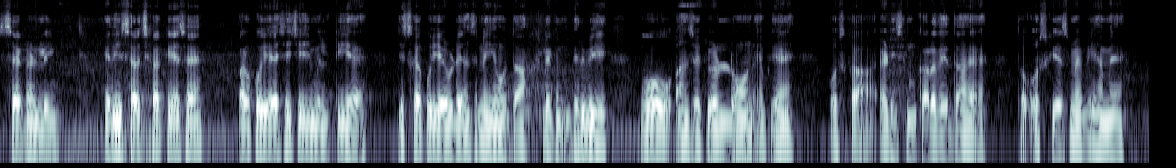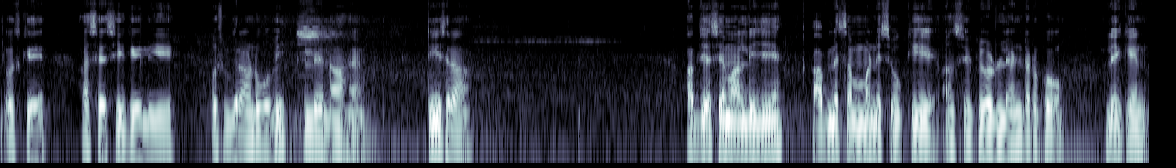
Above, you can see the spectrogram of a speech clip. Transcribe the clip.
सेकेंडली यदि सर्च का केस है और कोई ऐसी चीज़ मिलती है जिसका कोई एविडेंस नहीं होता, लेकिन फिर भी वो अनसिक्योर्ड लोन उसका एडिशन कर देता है तो उस केस में भी हमें उसके असेसी के लिए उस ग्राउंड को भी लेना है। तीसरा अब जैसे मान लीजिए, आपने सम्मन इशू किए अनसिक्योर्ड लैंडर को, लेकिन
